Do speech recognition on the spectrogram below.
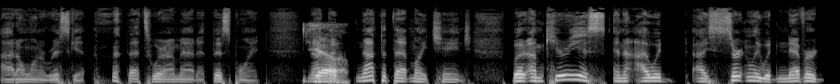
I don't want to risk it. That's where I'm at at this point. Not yeah. That, not that that might change, but I'm curious, and I would, I certainly would never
